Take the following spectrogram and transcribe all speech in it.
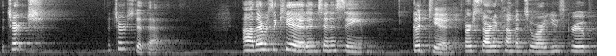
The church, the church did that. Uh, there was a kid in Tennessee, good kid, first started coming to our youth group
